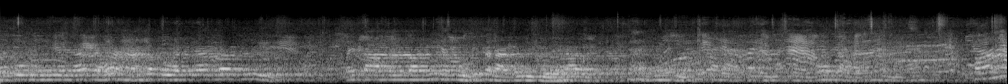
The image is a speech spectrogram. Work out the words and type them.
ประตูโรงเรียนแล้วแต่ว่าหางกระบวนนะครับก็ที่ ไปตามเลยตอนนี้ยังอยู่ที่ตลาดคนอยู่นะครับได้อยู่ที่ตลาดบริการก็อย่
